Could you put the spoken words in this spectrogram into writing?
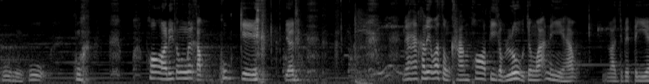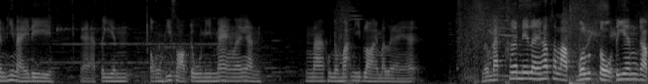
คู่หูคู่คู่พ่อนี่ต้องเลือกกับคู่เกย์เดี๋ยวนะฮะเขาเรียกว่าสงครามพ่อตีกับลูกจังหวะนี้ครับ เราจะไปตีกันที่ไหนดีอ่าตีกัน ตรงที่สอบจูนีนแม่งแล้วกันหน้าคุณลมะนี่ลอยมาเลยฮะเริ่มแบทเทิลได้เลยครับสลับบอลุโตเตียนกับ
